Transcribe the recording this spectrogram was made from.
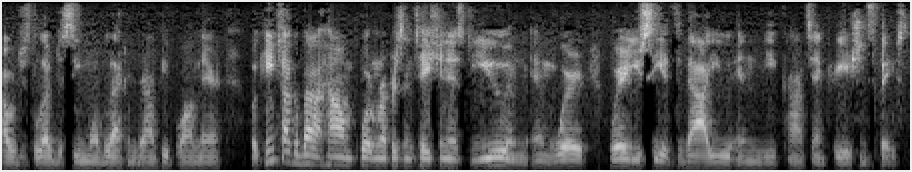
I would just love to see more black and brown people on there. But can you talk about how important representation is to you and, and where, where you see its value in the content creation space?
